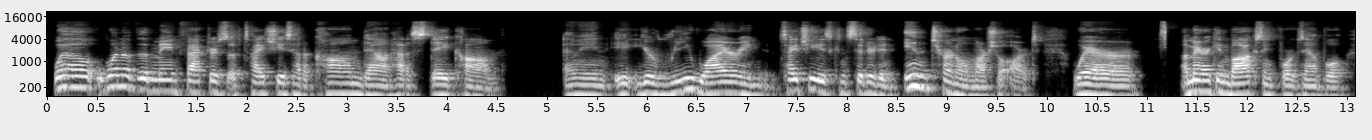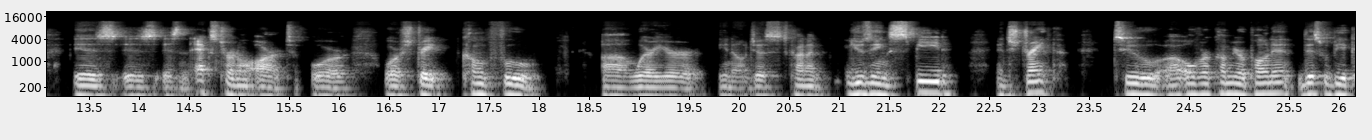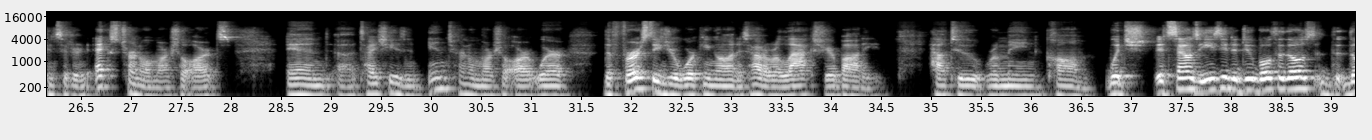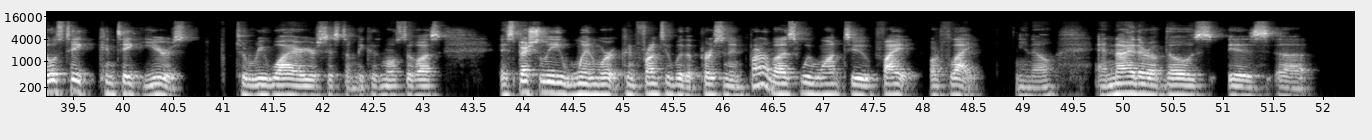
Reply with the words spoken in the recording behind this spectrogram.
well one of the main factors of tai chi is how to calm down how to stay calm i mean it, you're rewiring tai chi is considered an internal martial art where american boxing for example is is is an external art or or straight kung fu uh, where you're you know just kind of using speed and strength to uh, overcome your opponent. This would be considered an external martial arts. And uh, tai chi is an internal martial art where the first things you're working on is how to relax your body how to remain calm which it sounds easy to do both of those. Th- those take can take years to rewire your system because most of us especially when we're confronted with a person in front of us we want to fight or flight you know? And neither of those is uh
